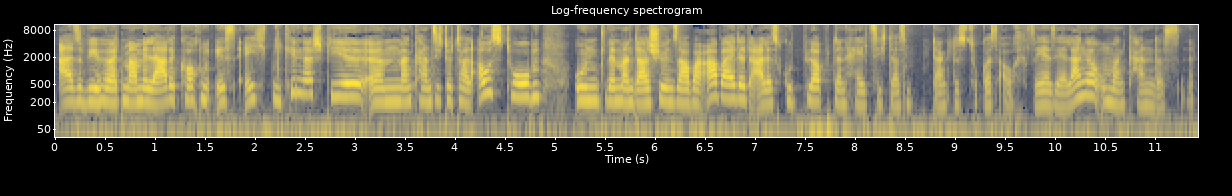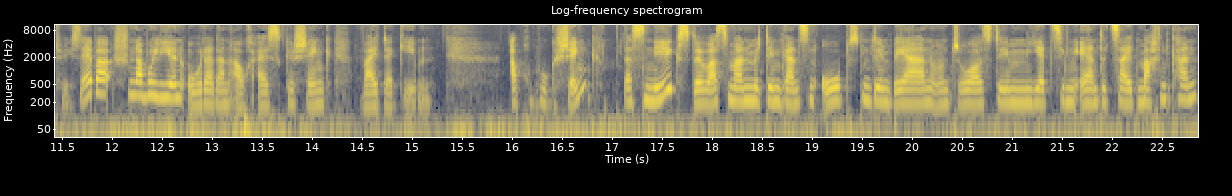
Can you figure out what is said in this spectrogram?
Also wie ihr hört, Marmelade kochen ist echt ein Kinderspiel. Ähm, man kann sich total austoben und wenn man da schön sauber arbeitet, alles gut ploppt, dann hält sich das dank des Zuckers auch sehr, sehr lange und man kann das natürlich selber schnabulieren oder dann auch als Geschenk weitergeben. Apropos Geschenk, das nächste, was man mit dem ganzen Obst und den Beeren und so aus dem jetzigen Erntezeit machen kann,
